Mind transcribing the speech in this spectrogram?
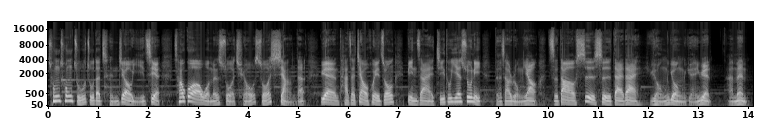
充充足足的成就一切，超过我们所求所想的。愿他在教会中，并在基督耶稣里得着荣耀，直到世世代代，永永远远。阿门。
